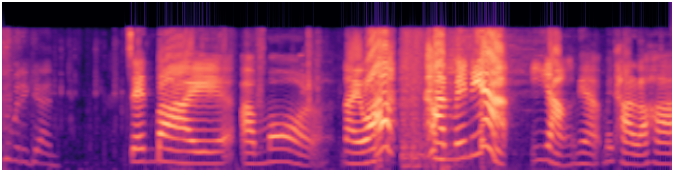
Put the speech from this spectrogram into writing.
Do it again. เจ็ด buy armor ไหนวะ ทันไหมเนี่ย อีหยังเนี่ยไม่ทันแล้วค่ะ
